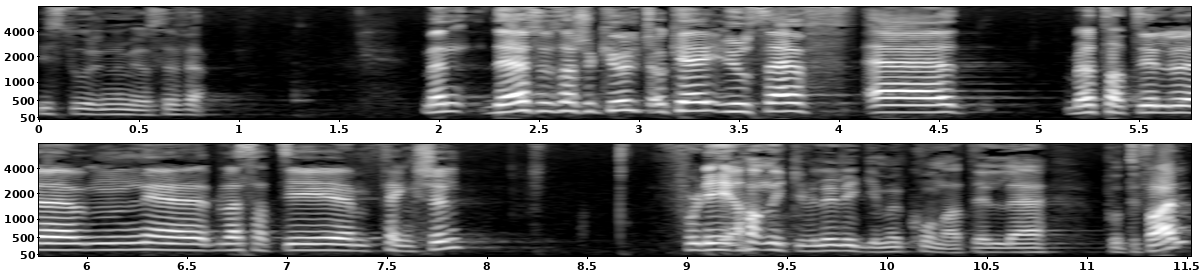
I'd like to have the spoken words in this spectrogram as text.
Historien om Josef, ja. Men det jeg er så kult ok, Josef eh, ble, til, eh, ble, satt i fengsel fordi han ikke ville ligge med kona til eh, Potifar.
